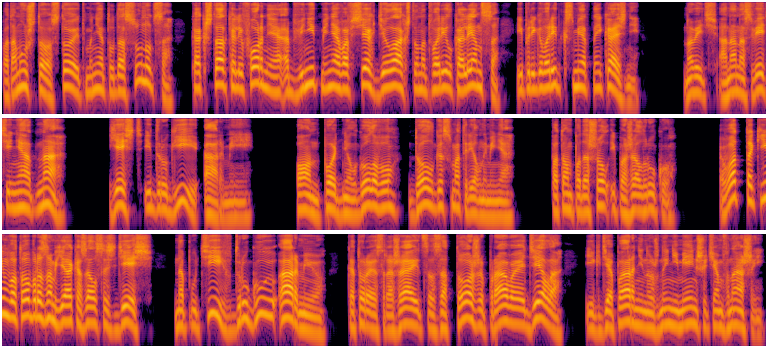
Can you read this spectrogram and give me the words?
Потому что стоит мне туда сунуться, как штат Калифорния обвинит меня во всех делах, что натворил Коленца, и приговорит к смертной казни. Но ведь она на свете не одна. Есть и другие армии. Он поднял голову, долго смотрел на меня. Потом подошел и пожал руку. Вот таким вот образом я оказался здесь, на пути в другую армию, которая сражается за то же правое дело и где парни нужны не меньше, чем в нашей.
